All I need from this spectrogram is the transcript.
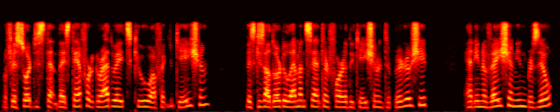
professor da Stanford Graduate School of Education, pesquisador do Lehman Center for Education Entrepreneurship and Innovation in Brazil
